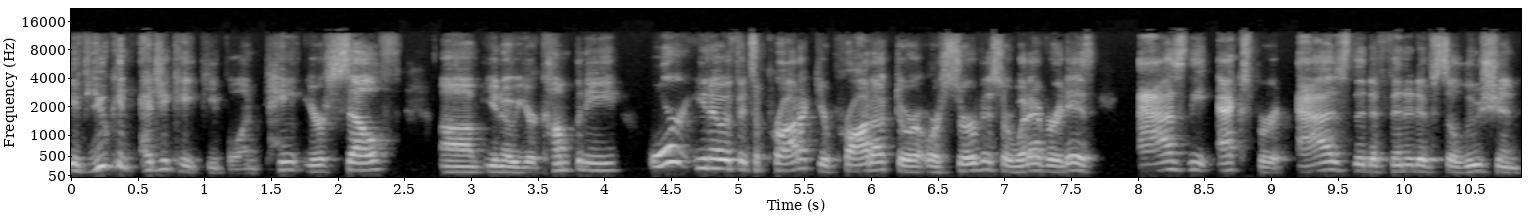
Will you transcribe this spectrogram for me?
if you can educate people and paint yourself, um, you know, your company, or you know, if it's a product, your product or, or service or whatever it is, as the expert, as the definitive solution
